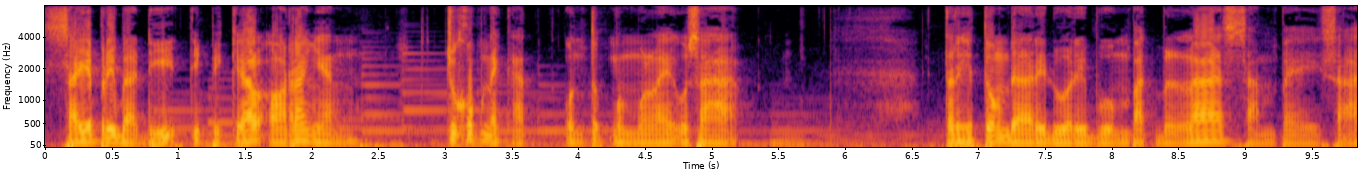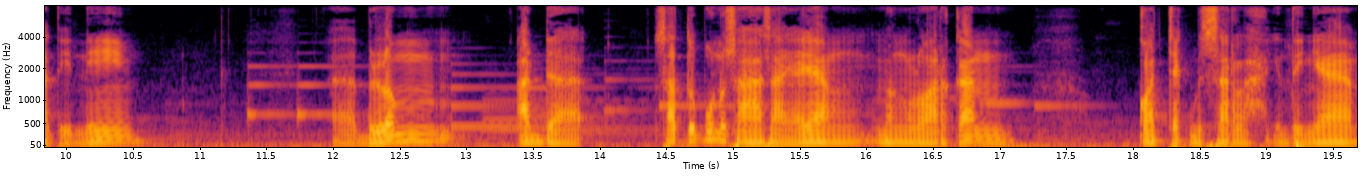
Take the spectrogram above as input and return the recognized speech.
Saya pribadi tipikal orang yang cukup nekat untuk memulai usaha. Terhitung dari 2014 sampai saat ini uh, belum ada satupun usaha saya yang mengeluarkan kocek besar lah. Intinya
